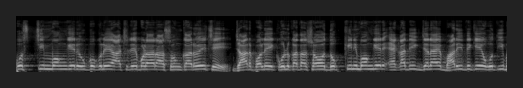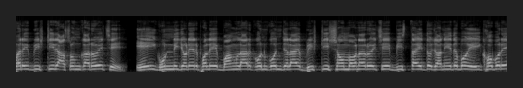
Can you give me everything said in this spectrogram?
পশ্চিমবঙ্গের উপকূলে আছড়ে পড়ার আশঙ্কা রয়েছে। যার ফলে কলকাতা সহ দক্ষিণবঙ্গের একাধিক জেলায় ভারী থেকে অতি ভারী বৃষ্টির আশঙ্কা রয়েছে। এই ঘূর্ণিঝড়ের ফলে বাংলার কোন কোন জেলায় বৃষ্টির সম্ভাবনা রয়েছে বিস্তারিত জানিয়ে দেব এই খবরে।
